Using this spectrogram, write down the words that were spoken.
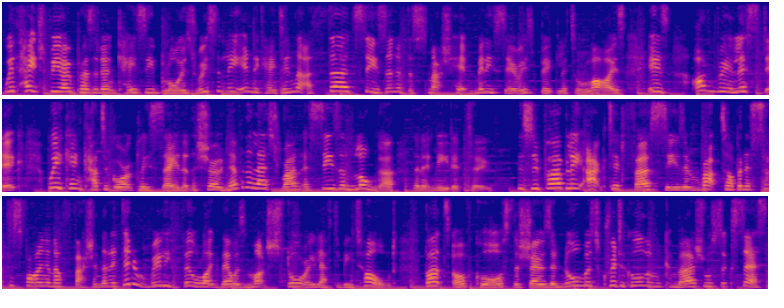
With HBO president Casey Bloys recently indicating that a third season of the smash hit miniseries Big Little Lies is unrealistic, we can categorically say that the show nevertheless ran a season longer than it needed to. The superbly acted first season wrapped up in a satisfying enough fashion that it didn't really feel like there was much story left to be told. But, of course, the show's enormous critical and commercial success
